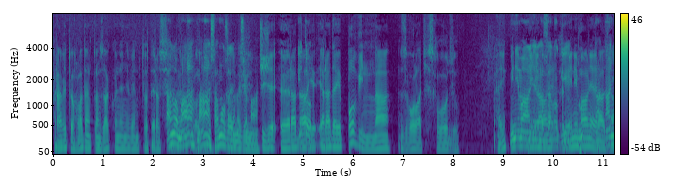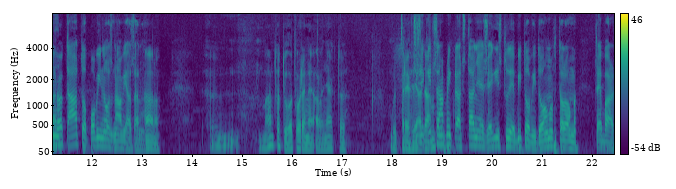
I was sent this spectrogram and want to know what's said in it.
Práve to hľadám v tom zákone, neviem to teraz... Áno, má, má, samozrejme, že má. Čiže e, rada je, to... je, rada je povinná zvolať schôdzu. Hej? Minimálne, minimálne raz za rok je minimálne tu, raz na, na rok. táto povinnosť naviazaná. Áno. Ehm, mám to tu otvorené, ale nejak to buď prehľadám. Čiže keď sa napríklad stane, že existuje bytový dom, v ktorom treba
